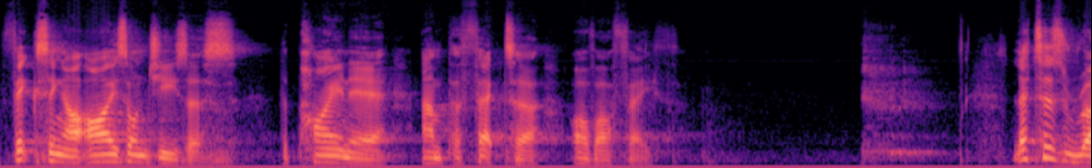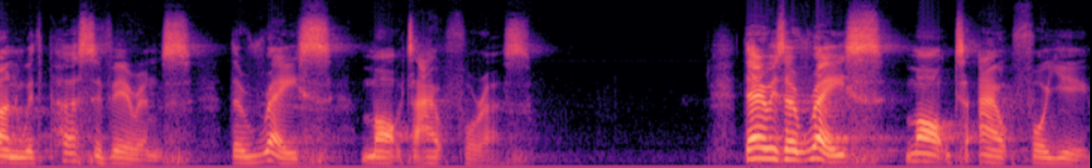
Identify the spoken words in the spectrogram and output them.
fixing our eyes on Jesus, the pioneer and perfecter of our faith. Let us run with perseverance the race marked out for us. There is a race marked out for you.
